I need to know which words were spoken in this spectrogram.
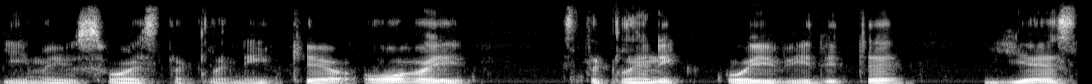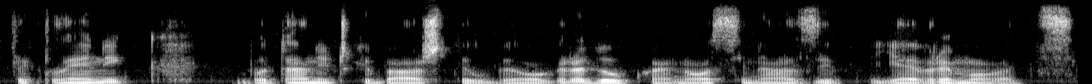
imaju svoje staklenike. Ovaj staklenik koji vidite je staklenik botaničke bašte u Beogradu koja nosi naziv Jevremovac.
